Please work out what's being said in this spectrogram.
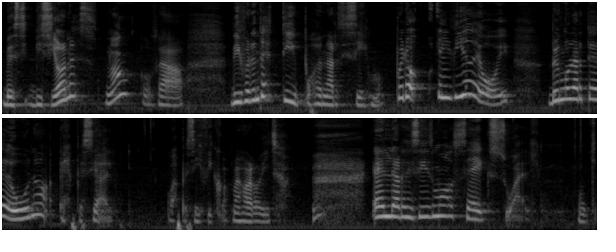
visiones, ¿no? O sea, diferentes tipos de narcisismo. Pero el día de hoy vengo a hablarte de uno especial, o específico, mejor dicho. El narcisismo sexual, ¿ok?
